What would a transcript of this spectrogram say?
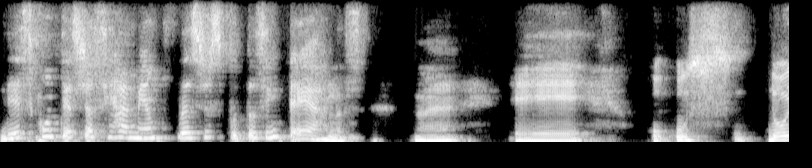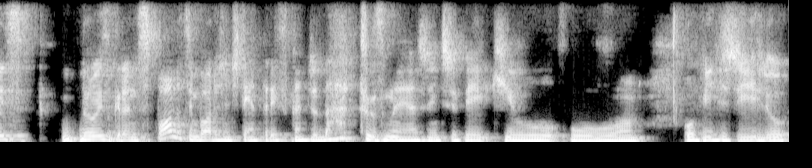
nesse contexto de acirramento das disputas internas. Né? É, os dois, dois grandes polos, embora a gente tenha três candidatos, né, a gente vê que o, o, o Virgílio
